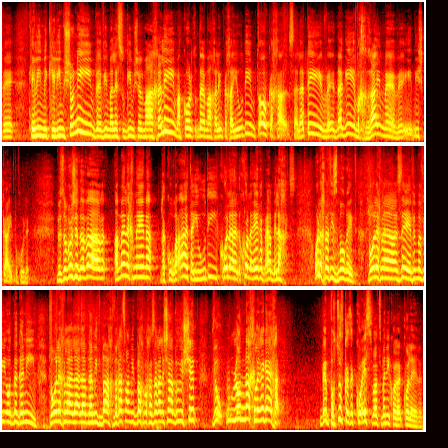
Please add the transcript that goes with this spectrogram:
וכלים מכלים שונים, והביא מלא סוגים של מאכלים, הכל, אתה יודע, מאכלים ככה יהודים, טוב, ככה סלטים, ודגים, וחריימה, ויידישקייט וכולי. בסופו של דבר, המלך נהנה, רק הוא ראה את היהודי, כל, כל הערב היה בלחץ. הולך לתזמורת, והולך לזה, ומביא עוד נגנים, והולך למטבח, ורץ מהמטבח בחזרה לשם, והוא יושב, והוא לא נח לרגע אחד. ופרצוף כזה כועס ועצבני כל, כל הערב.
